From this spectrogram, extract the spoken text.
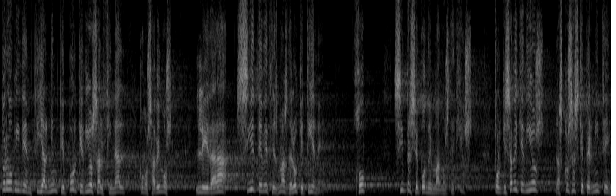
providencialmente, porque Dios al final, como sabemos, le dará siete veces más de lo que tiene, Job siempre se pone en manos de Dios, porque sabe que Dios las cosas que permite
